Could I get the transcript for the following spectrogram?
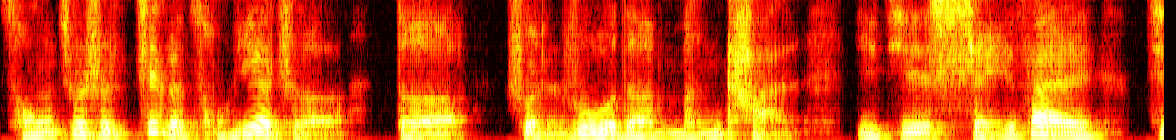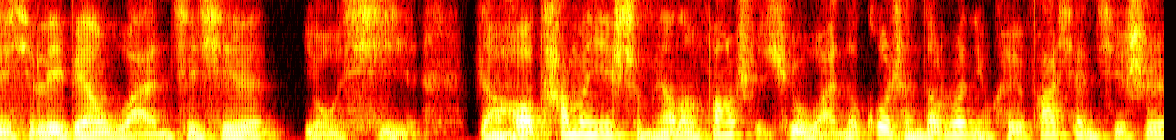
从就是这个从业者的。准入的门槛，以及谁在机器里边玩这些游戏，然后他们以什么样的方式去玩的过程当中，你会发现，其实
